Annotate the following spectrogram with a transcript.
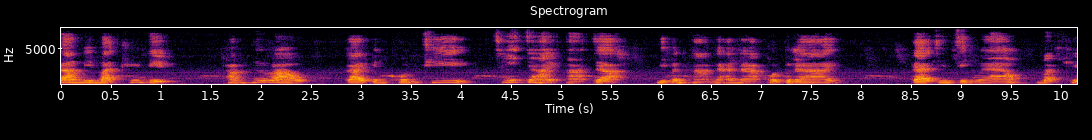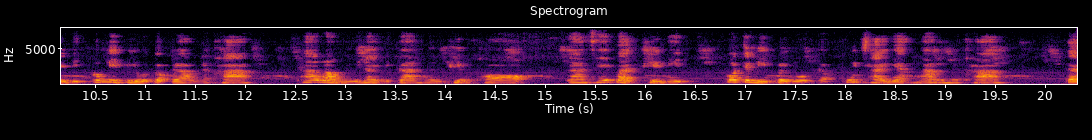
การมีบัตรเครดิตทำให้เรากลายเป็นคนที่ ใช้จ่ายอาจจะมีปัญหาในอนาคตก็ได้ แต่จริงๆแล้วบัตรเครดิตก็มีประโยชน์กับเรานะคะ ถ้าเรามีวินัยในการเงินเพียงพอ การใช้บัตรเครดิตก็จะมีประโยชน์กับผู้ใช้อย่างมากเลยนะคะ แต่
